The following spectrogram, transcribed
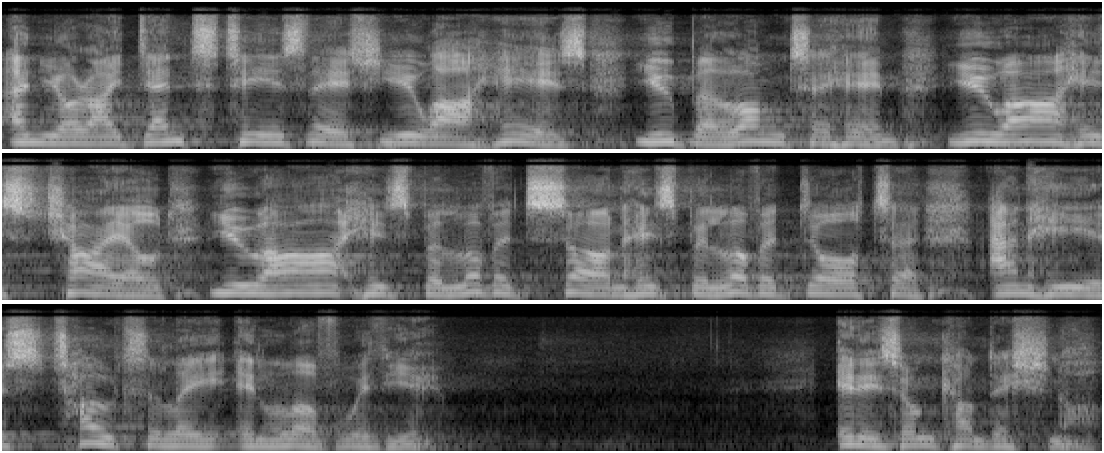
And your identity is this you are his. You belong to him. You are his child. You are his beloved son, his beloved daughter. And he is totally in love with you. It is unconditional.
